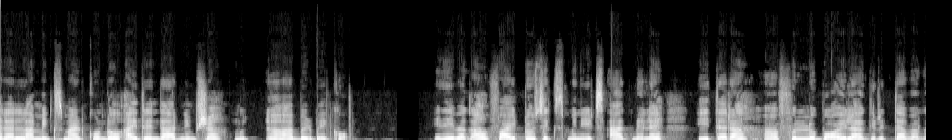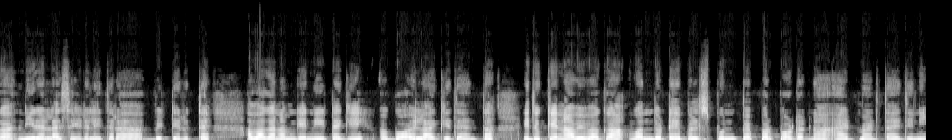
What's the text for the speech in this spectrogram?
ಥರ ಎಲ್ಲ ಮಿಕ್ಸ್ ಮಾಡಿಕೊಂಡು ಐದರಿಂದ ಆರು ನಿಮಿಷ ಮು ಬಿಡಬೇಕು. ಇದು ಫೈವ್ ಟು ಸಿಕ್ಸ್ ಮಿನಿಟ್ಸ್ ಆದಮೇಲೆ ಈ ಥರ ಫುಲ್ಲು ಬಾಯ್ಲ್ ಆಗಿರುತ್ತೆ. ಆವಾಗ ನೀರೆಲ್ಲ ಸೈಡಲ್ಲಿ ಈ ಥರ ಬಿಟ್ಟಿರುತ್ತೆ. ಆವಾಗ ನಮಗೆ ನೀಟಾಗಿ ಬಾಯ್ಲ್ ಆಗಿದೆ ಅಂತ. ಇದಕ್ಕೆ ನಾವಿವಾಗ ಒಂದು ಟೇಬಲ್ ಸ್ಪೂನ್ ಪೆಪ್ಪರ್ ಪೌಡರ್ನ ಆ್ಯಡ್ ಮಾಡ್ತಾ ಇದ್ದೀನಿ.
